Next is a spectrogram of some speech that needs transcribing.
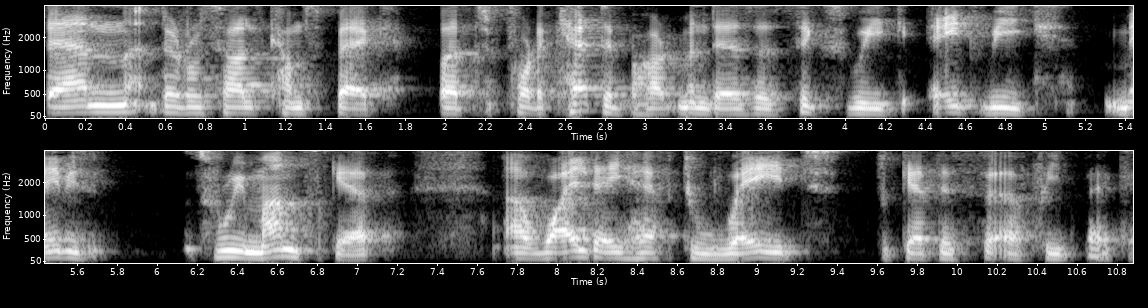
then the result comes back but for the CAD department, there's a six week, eight week, maybe three months gap uh, while they have to wait to get this uh, feedback.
